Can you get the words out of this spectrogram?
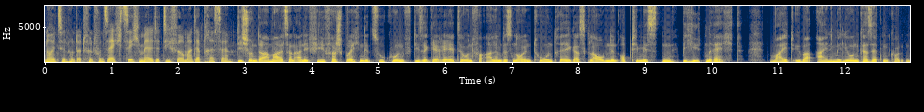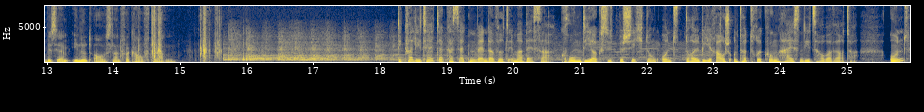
1965 meldet die Firma der Presse. Die schon damals an eine vielversprechende Zukunft dieser Geräte und vor allem des neuen Tonträgers glaubenden Optimisten behielten recht. Weit über eine Million Kassetten konnten bisher im In- und Ausland verkauft werden. Die Qualität der Kassettenbänder wird immer besser. Chromdioxidbeschichtung und Dolby-Rauschunterdrückung heißen die Zauberwörter. Und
